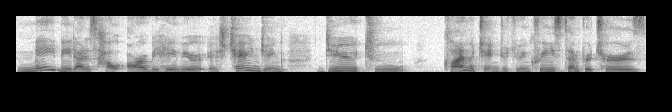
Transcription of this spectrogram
maybe that is how our behavior is changing due to climate change, due to increased temperatures,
